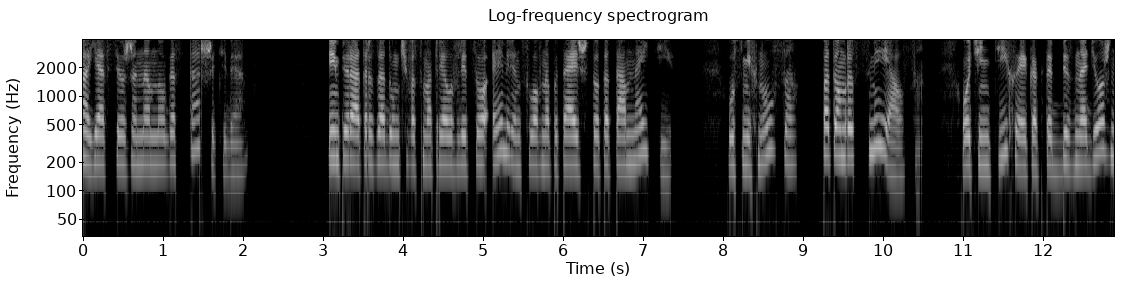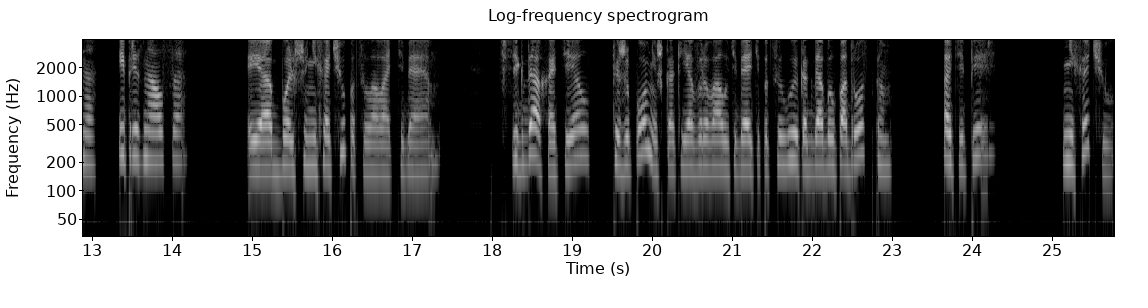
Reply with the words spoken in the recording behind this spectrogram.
а я все же намного старше тебя». Император задумчиво смотрел в лицо Эмерин, словно пытаясь что-то там найти. Усмехнулся, потом рассмеялся. Очень тихо и как-то безнадежно, и признался. «Я больше не хочу поцеловать тебя, Эм. Всегда хотел. Ты же помнишь, как я вырывал у тебя эти поцелуи, когда был подростком? А теперь не хочу».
